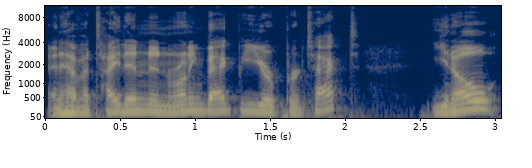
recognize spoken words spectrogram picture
and have a tight end and running back be your protect, you know,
